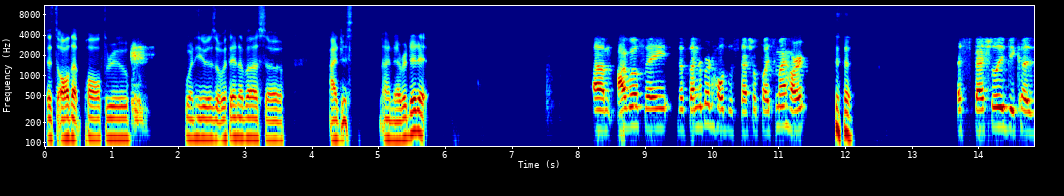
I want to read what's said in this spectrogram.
it's all that Paul threw when he was with Innova, so I just I never did it. Um, I will say the Thunderbird holds a special place in my heart. especially because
